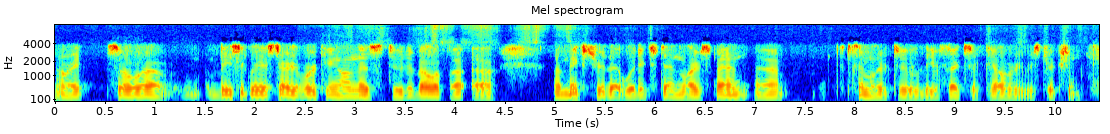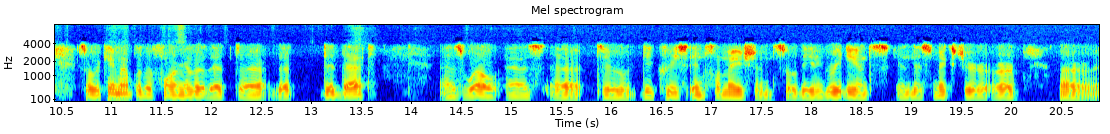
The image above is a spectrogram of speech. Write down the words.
All right. So uh, basically, I started working on this to develop a, a, a mixture that would extend lifespan, uh, similar to the effects of calorie restriction. So we came up with a formula that uh, that did that, as well as uh, to decrease inflammation. So the ingredients in this mixture are uh,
